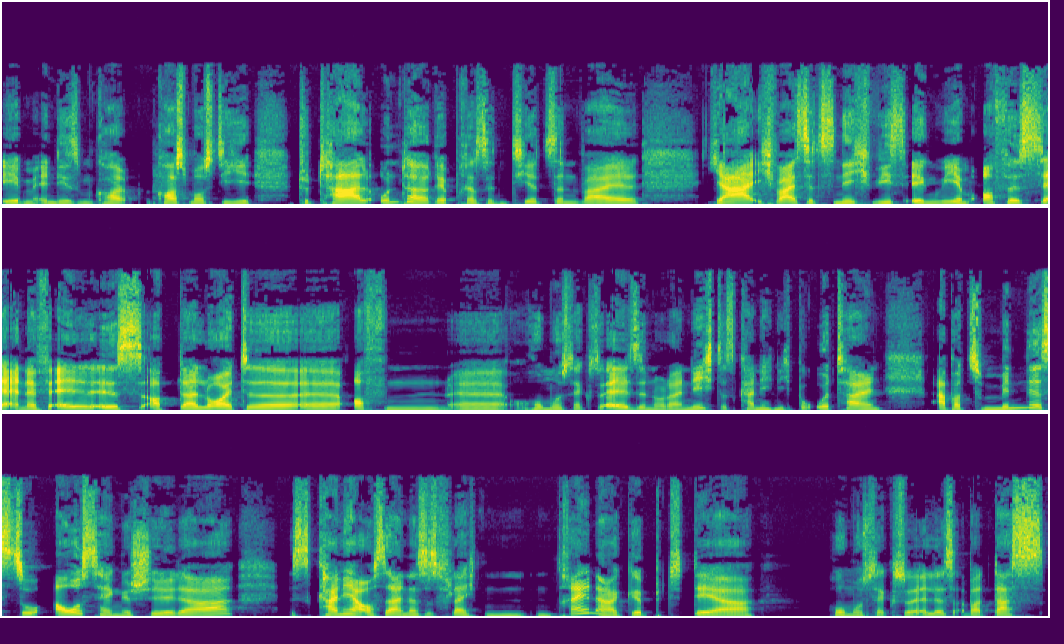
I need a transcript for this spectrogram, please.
eben in diesem Ko Kosmos, die total unterrepräsentiert sind, weil ja, ich weiß jetzt nicht, wie es irgendwie im Office der NFL ist, ob da Leute äh, offen äh, homosexuell sind oder nicht, das kann ich nicht beurteilen, aber zumindest so Aushängeschilder. Es kann ja auch sein, dass es vielleicht einen, einen Trainer gibt, der homosexuell ist, aber das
